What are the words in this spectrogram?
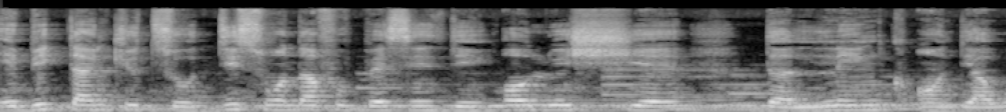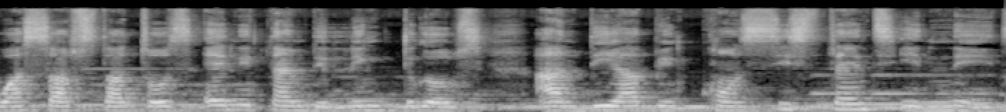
A big thank you to these wonderful persons. They always share the link on their WhatsApp status anytime the link drops, and they have been consistent in it.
